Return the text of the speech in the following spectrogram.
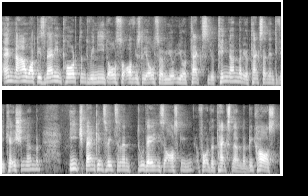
And now what is very important, we need also obviously also your, your tax, your TIN number, your tax identification number. Each bank in Switzerland today is asking for the tax number because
